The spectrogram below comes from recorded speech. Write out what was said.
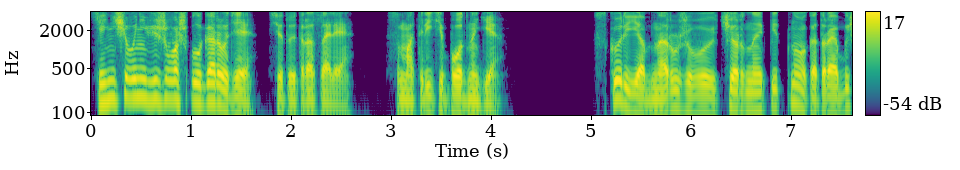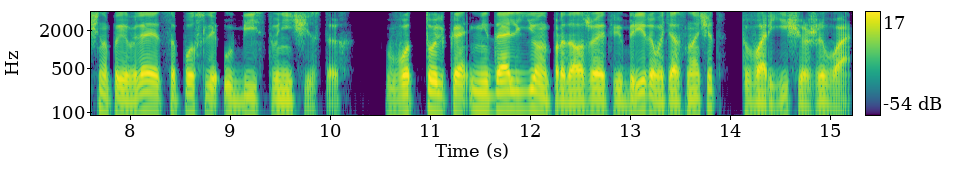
«Я ничего не вижу, ваше благородие», — сетует Розалия. «Смотрите под ноги». Вскоре я обнаруживаю черное пятно, которое обычно появляется после убийства нечистых. Вот только медальон продолжает вибрировать, а значит, тварь еще жива.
